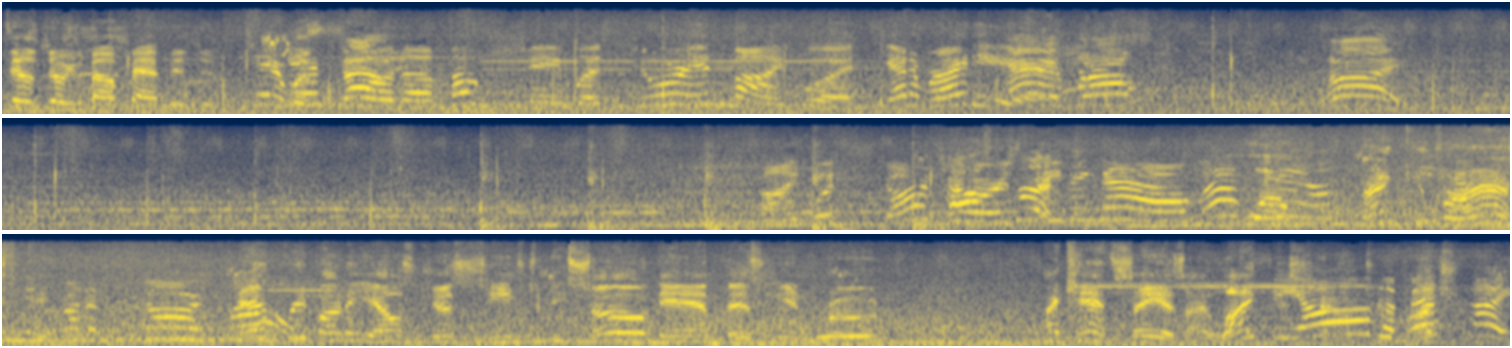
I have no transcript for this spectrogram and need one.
that tells jokes about fat bitches. It, it was solid. the most shameless tour in Vinewood. Get him right here. Hey, bro! Hi! Vinewood Star Tour is leaving now. Last well, thank you for asking. Everybody else just seems to be so damn busy and rude. I can't say as I like See this town too much. I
